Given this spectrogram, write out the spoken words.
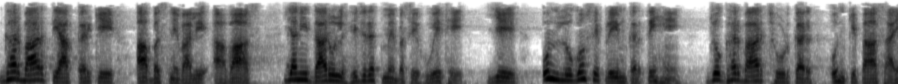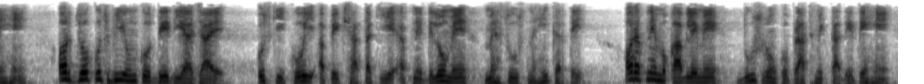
घर बार त्याग करके आ बसने वाले आवास, यानी दारुल हिजरत में बसे हुए थे। ये उन लोगों से प्रेम करते हैं जो घर बार छोड़कर उनके पास आए हैं और जो कुछ भी उनको दे दिया जाए उसकी कोई अपेक्षा तक ये अपने दिलों में महसूस नहीं करते और अपने मुकाबले में दूसरों को प्राथमिकता देते हैं,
